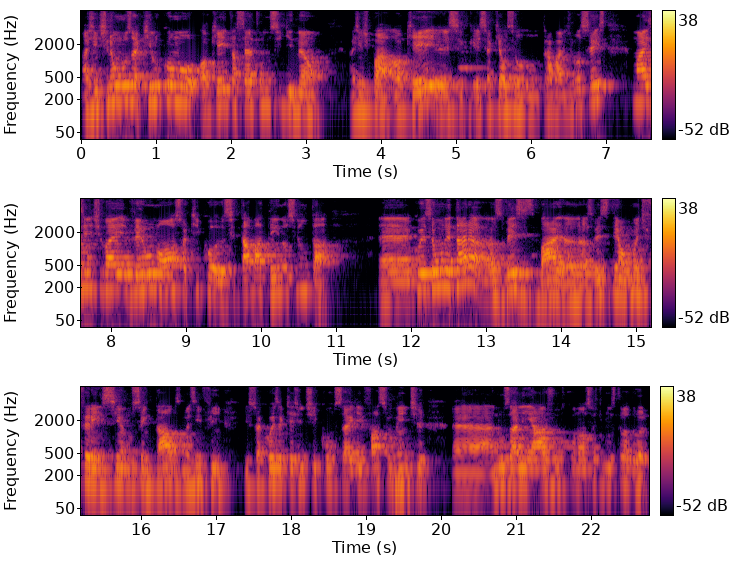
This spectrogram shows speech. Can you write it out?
a gente não usa aquilo como ok, tá certo, vamos seguir. Não. A gente, pá, ok, esse, esse aqui é o seu o trabalho de vocês, mas a gente vai ver o nosso aqui se está batendo ou se não está. É, correção monetária, às vezes, às vezes tem alguma diferença nos centavos, mas enfim, isso é coisa que a gente consegue facilmente é, nos alinhar junto com o nosso administrador.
